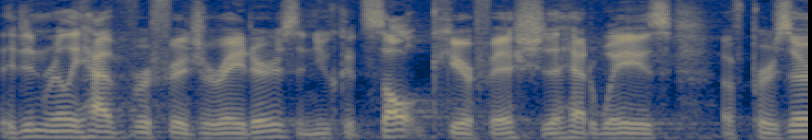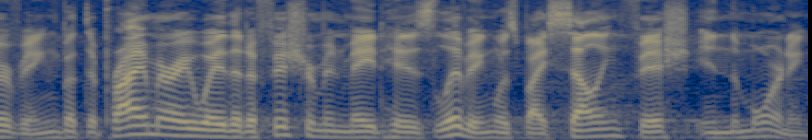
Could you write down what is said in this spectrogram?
they didn't really have refrigerators, and you could salt cure fish. They had ways of preserving. But the primary way that a fisherman made his living was by selling fish in the morning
